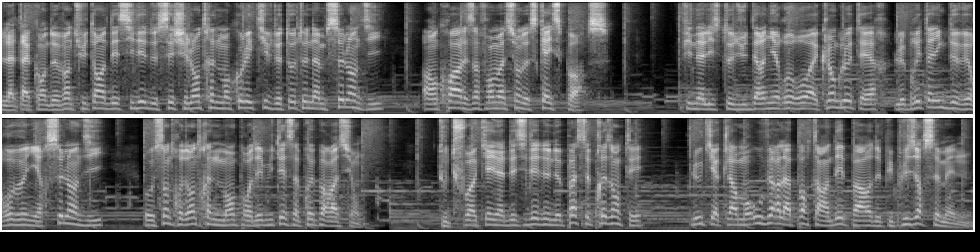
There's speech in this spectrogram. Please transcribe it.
L'attaquant de 28 ans a décidé de sécher l'entraînement collectif de Tottenham ce lundi, à en croire les informations de Sky Sports. Finaliste du dernier Euro avec l'Angleterre, le Britannique devait revenir ce lundi au centre d'entraînement pour débuter sa préparation. Toutefois, Kane a décidé de ne pas se présenter, lui qui a clairement ouvert la porte à un départ depuis plusieurs semaines.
